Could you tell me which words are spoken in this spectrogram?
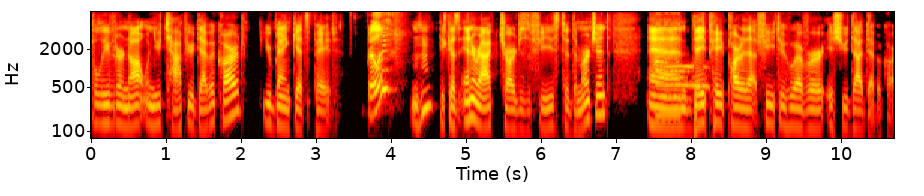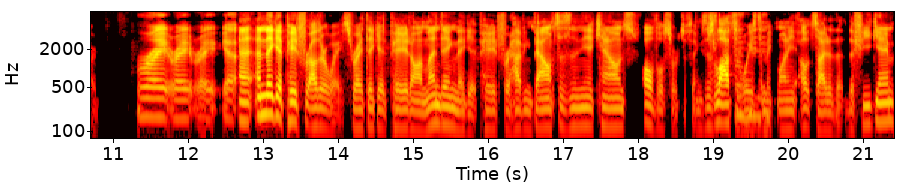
believe it or not, when you tap your debit card, your bank gets paid. Really? Mm-hmm. Because Interac charges the fees to the merchant, and they Oh, pay part of that fee to whoever issued that debit card. Right, right, right. Yeah. And, and they get paid for other ways, right? They get paid on lending, they get paid for having balances in the accounts, all those sorts of things. There's lots of ways to Mhm. make money outside of the, the fee game.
